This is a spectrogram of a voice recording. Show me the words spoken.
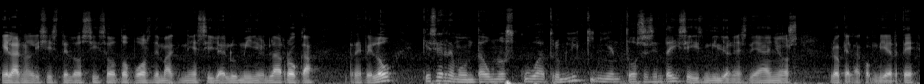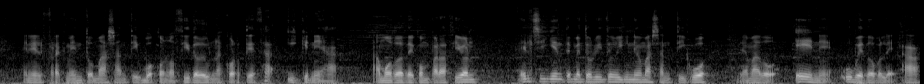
El análisis de los isótopos de magnesio y aluminio en la roca reveló que se remonta a unos 4.566 millones de años, lo que la convierte en el fragmento más antiguo conocido de una corteza ígnea. A modo de comparación, el siguiente meteorito ígneo más antiguo, llamado NWA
